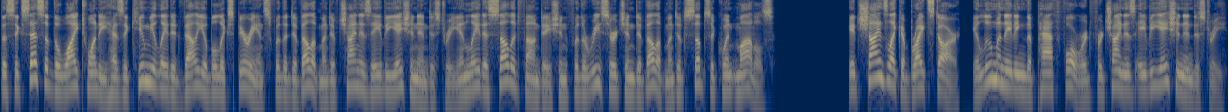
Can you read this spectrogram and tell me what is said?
The success of the Y 20 has accumulated valuable experience for the development of China's aviation industry and laid a solid foundation for the research and development of subsequent models. It shines like a bright star, illuminating the path forward for China's aviation industry.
